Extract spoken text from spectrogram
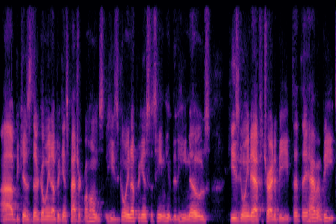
uh, because they're going up against Patrick Mahomes. He's going up against a team that he knows he's going to have to try to beat that they haven't beat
